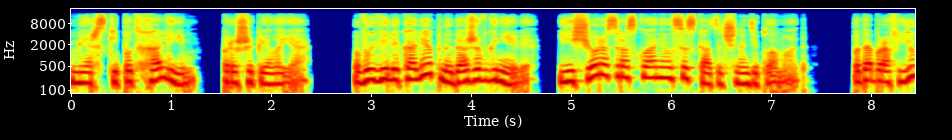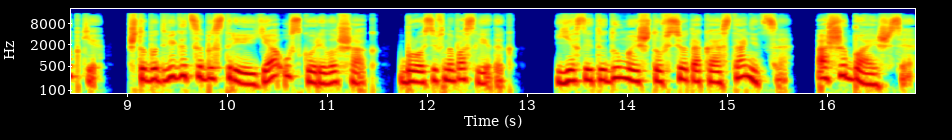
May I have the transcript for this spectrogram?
«Мерзкий подхалим», – прошипела я. «Вы великолепны даже в гневе», – еще раз раскланялся сказочный дипломат. Подобрав юбки, чтобы двигаться быстрее, я ускорила шаг, бросив напоследок. Если ты думаешь, что все так и останется, ошибаешься.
